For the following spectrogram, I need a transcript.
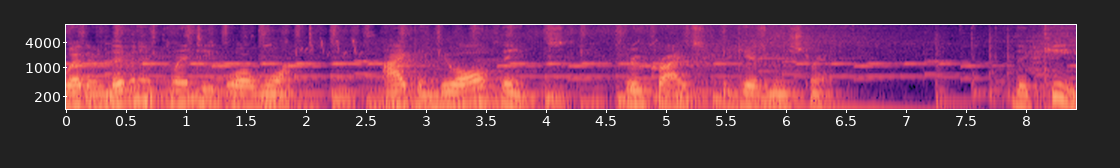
whether living in plenty or want. I can do all things through Christ who gives me strength. The key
